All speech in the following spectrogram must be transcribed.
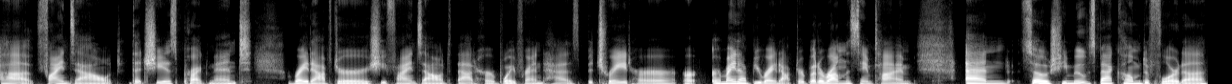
uh, finds out that she is pregnant right after she finds out that her boyfriend has betrayed her, or, or might not be right after, but around the same time. And so she moves back home to Florida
